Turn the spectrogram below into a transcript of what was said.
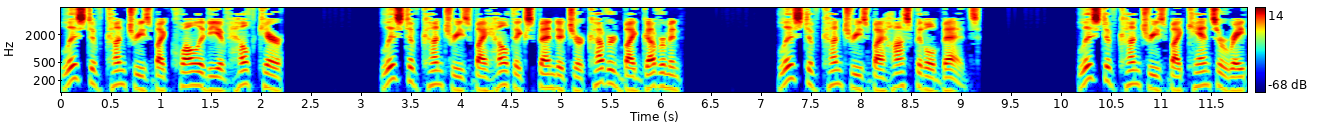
List of countries by quality of healthcare. List of countries by health expenditure covered by government List of countries by hospital beds. List of countries by cancer rate.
